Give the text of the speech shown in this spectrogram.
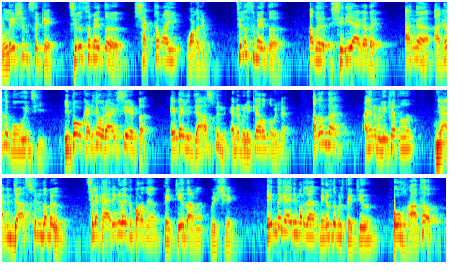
റിലേഷൻസ് ഒക്കെ ചില സമയത്ത് ശക്തമായി വളരും. ചില സമയത്ത് അത് ശരിയാകാതെ അങ്ങ് അകന്നു പോവുകയും ചെയ്യും. ഇപ്പോൾ കഴിഞ്ഞ ഒരാഴ്ചയായിട്ട് എന്തായാലും ജാസ്മിൻ എന്നെ വിളിക്കാറൊന്നുമില്ല. അതെന്താ? അങ്ങനെ വിളിക്കാത്തത്? ഞാനും ജാസ്മിൻ തമ്മിൽ ചില കാര്യങ്ങളൊക്കെ പറഞ്ഞ് തെറ്റിയതാണ് വിഷയം. എന്ത് കാര്യം പറഞ്ഞാൽ നിങ്ങൾ തമ്മിൽ തെറ്റിയത്? ഓ അതോ.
